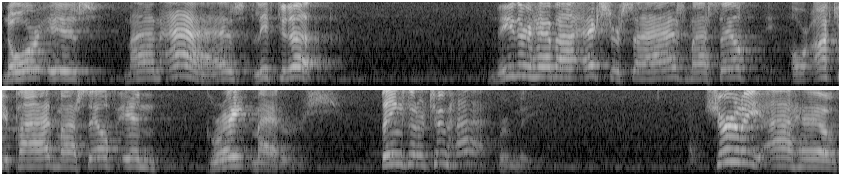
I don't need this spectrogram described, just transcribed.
nor is mine eyes lifted up. Neither have I exercised myself or occupied myself in great matters, things that are too high for me. Surely I have,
